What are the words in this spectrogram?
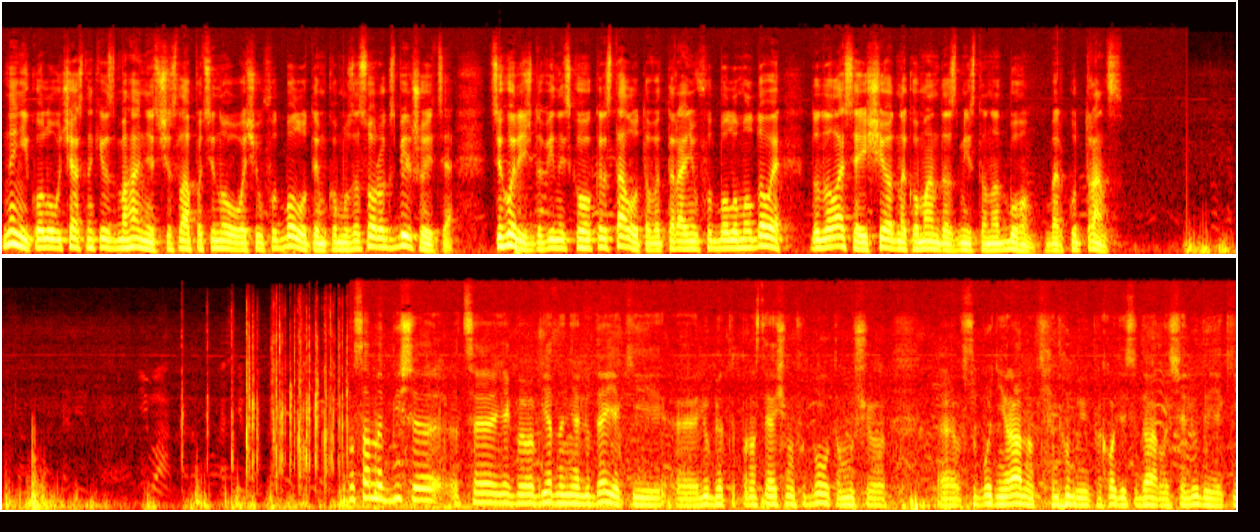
Нині коло учасників змагання з числа поціновувачів футболу, тим, кому за 40, збільшується. Цьогоріч до Вінницького кристалу та ветеранів футболу Молдови додалася іще одна команда з міста над Бугом Беркут Транс. Ну саме більше це якби об'єднання людей, які е, люблять по-настоящому футбол, тому що е, в суботній ранок, я думаю, приходять сюди лише люди, які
